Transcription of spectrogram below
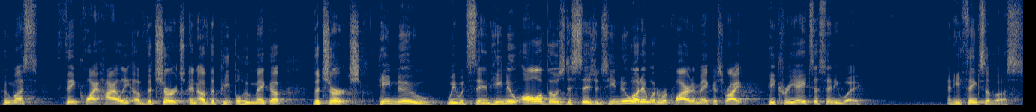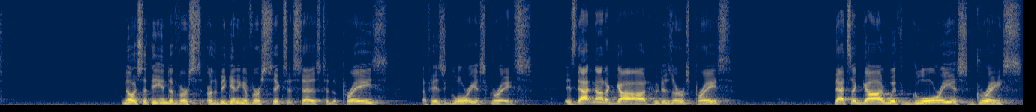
who must think quite highly of the church and of the people who make up the church. He knew we would sin. He knew all of those decisions. He knew what it would require to make us right. He creates us anyway, and He thinks of us. Notice at the end of verse, or the beginning of verse 6, it says, To the praise of His glorious grace. Is that not a God who deserves praise? That's a God with glorious grace.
